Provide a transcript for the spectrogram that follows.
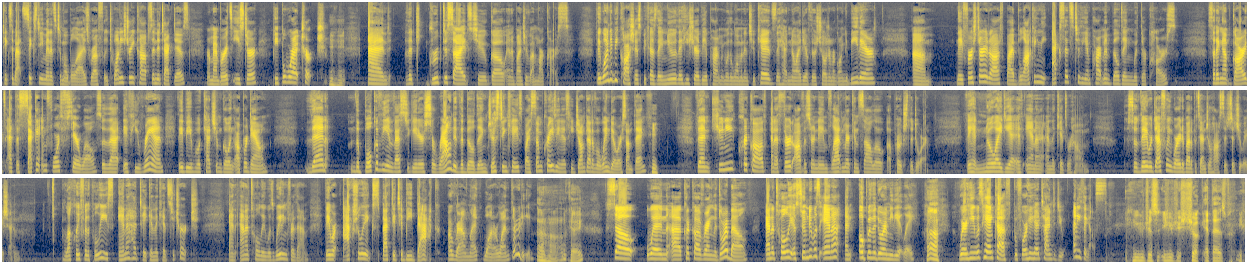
Takes about 60 minutes to mobilize, roughly 20 street cops and detectives. Remember, it's Easter. People were at church. And the t- group decides to go in a bunch of unmarked cars. They wanted to be cautious because they knew that he shared the apartment with a woman and two kids. They had no idea if those children were going to be there. Um, they first started off by blocking the exits to the apartment building with their cars, setting up guards at the second and fourth stairwell so that if he ran, they'd be able to catch him going up or down. Then the bulk of the investigators surrounded the building just in case by some craziness he jumped out of a window or something. then Cuny Krikov and a third officer named Vladimir Kinsalo approached the door. They had no idea if Anna and the kids were home. So they were definitely worried about a potential hostage situation. Luckily for the police, Anna had taken the kids to church and Anatoly was waiting for them. They were actually expected to be back around like 1 or 1:30. Uh-huh. Okay. So when uh, Krikov rang the doorbell, Anatoly assumed it was Anna and opened the door immediately, Huh. where he was handcuffed before he had time to do anything else. You just you just shook at that.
